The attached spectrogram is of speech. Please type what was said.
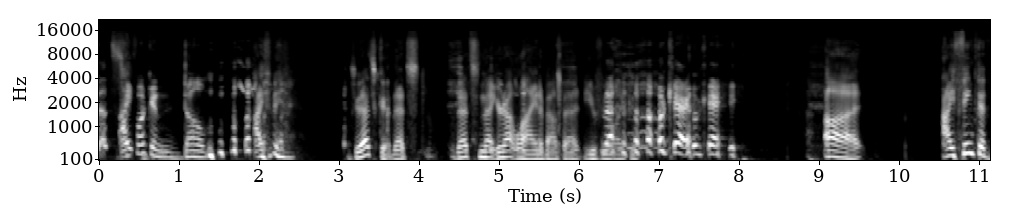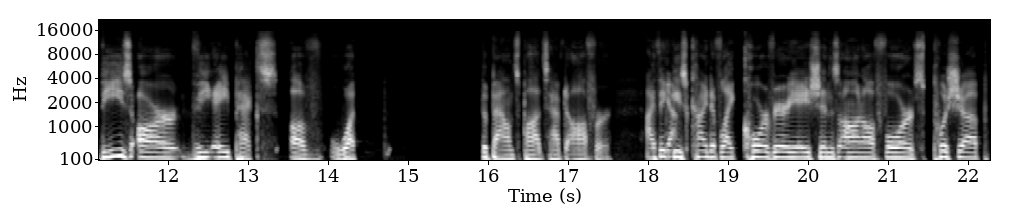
That's I- fucking dumb. I think. See, that's good. That's that's not. You're not lying about that. You feel like. okay, okay. uh I think that these are the apex of what the balance pods have to offer. I think Yeah. these kind of like core variations on all fours, push up,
